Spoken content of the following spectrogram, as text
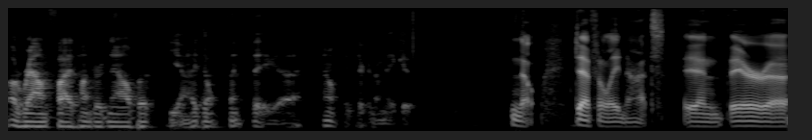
around 500 now, but yeah, I don't think they. Uh, I don't think they're going to make it. No, definitely not. And they're uh,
